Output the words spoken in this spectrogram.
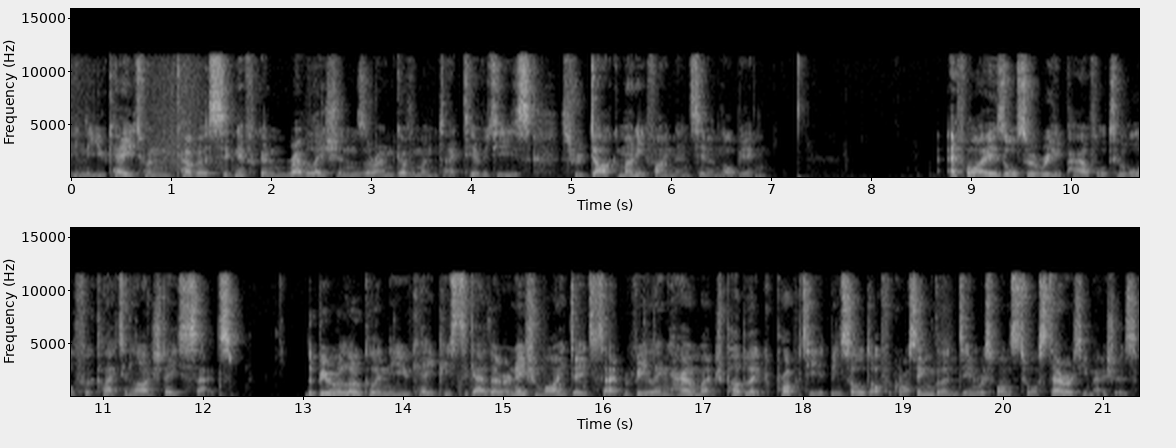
in the UK to uncover significant revelations around government activities through dark money financing and lobbying. FOI is also a really powerful tool for collecting large datasets. The Bureau Local in the UK pieced together a nationwide dataset revealing how much public property had been sold off across England in response to austerity measures.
